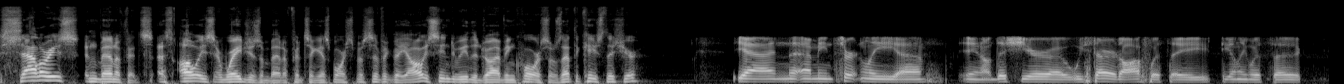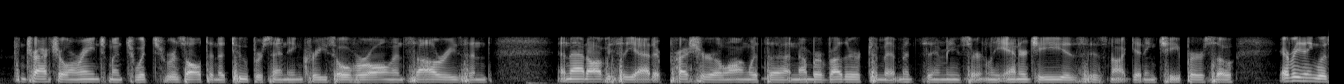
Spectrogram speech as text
Salaries and benefits, as always, wages and benefits, I guess more specifically, always seem to be the driving force. So is that the case this year? Yeah, and I mean certainly, uh, you know, this year uh, we started off with a dealing with a contractual arrangements, which result in a two percent increase overall in salaries, and and that obviously added pressure along with a number of other commitments. I mean, certainly energy is is not getting cheaper, so everything was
